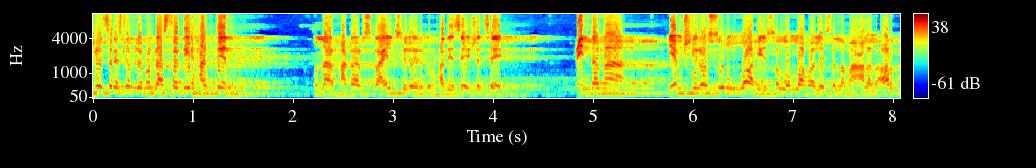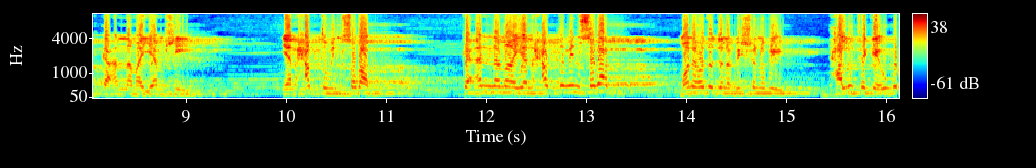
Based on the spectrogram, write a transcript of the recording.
বিষ্ণু ইসলাম যখন রাস্তা দিয়ে হাঁটতেন ওনার হাঁটার স্টাইল ছিল এরকম হাদিসে এসেছে عندما يمشي رسول الله صلى الله عليه وسلم على الارض كانما يمشي ينحط من صبب كانما ينحط من صبب মনে হতো যেন বিশ্বনবী ঢালু থেকে উপর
